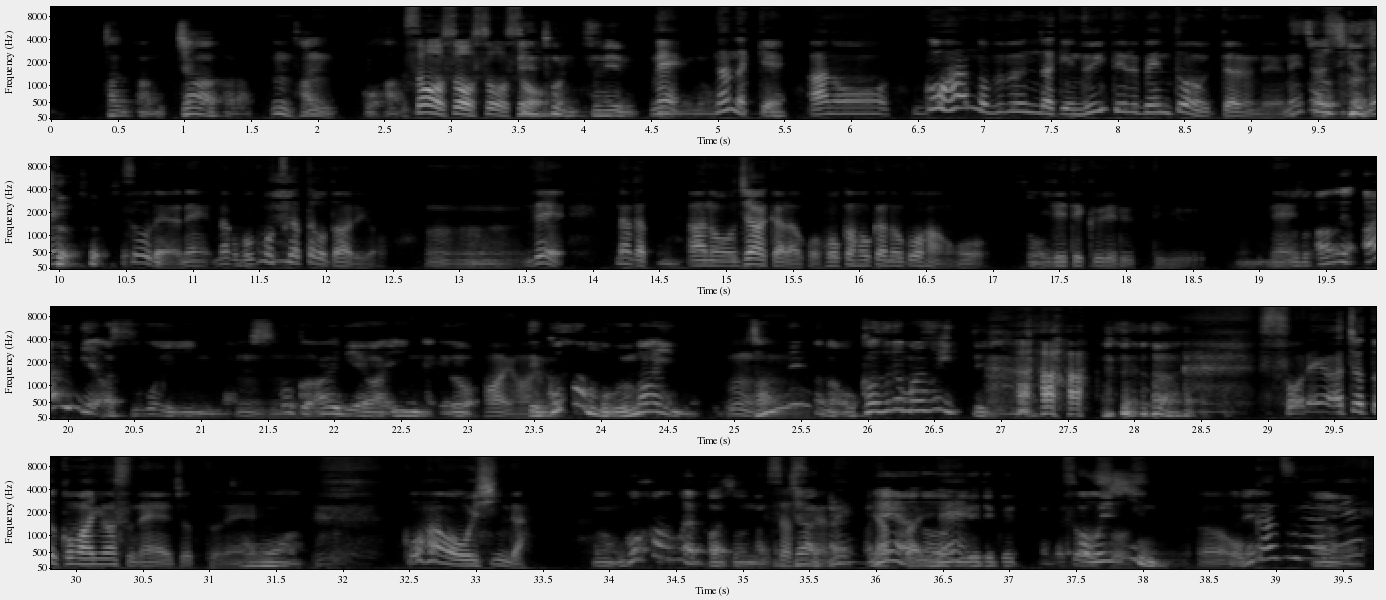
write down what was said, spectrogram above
た、あの、ジャーからうん、う炊いん。ご飯、そうそうそうそう弁。当に詰めるってねいうのを。、なんだっけ、ねあのーご飯の部分だけ抜いてる弁当が売ってあるんだよね。そうそう確かね。そうそう。そうだよね。なんか僕も使ったことあるよ。うんうんうん。で、なんかうん、あの、ジャーからこう、ほかほかのご飯をそう入れてくれるっていう。ねそうそうあのね、アイディアはすごいいいんだうんうんうんすごくアイディアはいいんだけど、はいはい。で、ご飯もうまいんだけど、うんうん残念なのはおかずがまずいっていう。それはちょっと困りますね、ちょっとね。もご飯は美味しいんだ。ううん、ご飯はやっぱそんな、さすがねね、やっぱりね入れてくれそう美味しいんだよ。うんおかずがね、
